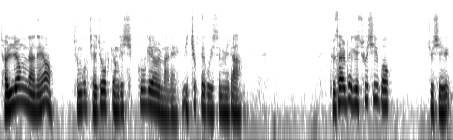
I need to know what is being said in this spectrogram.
전력난에요. 중국 제조업 경기 19개월 만에 위축되고 있습니다. 두 살배기 수십억 주식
